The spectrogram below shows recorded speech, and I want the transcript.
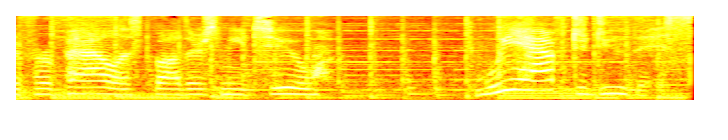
Of her palace bothers me too. We have to do this.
